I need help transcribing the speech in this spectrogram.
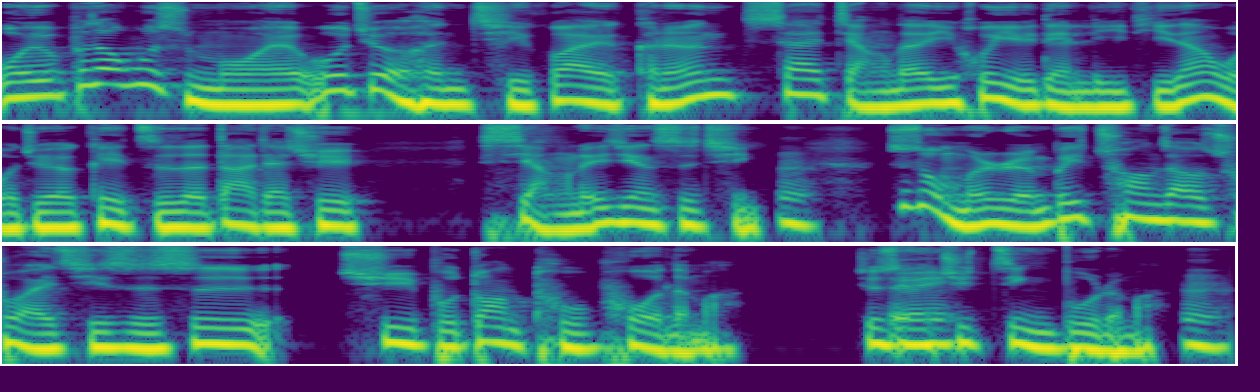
我也不知道为什么诶，我觉得很奇怪，可能现在讲的会有点离题，但我觉得可以值得大家去想的一件事情，嗯，就是我们人被创造出来其实是去不断突破的嘛，就是要去进步的嘛，嗯，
